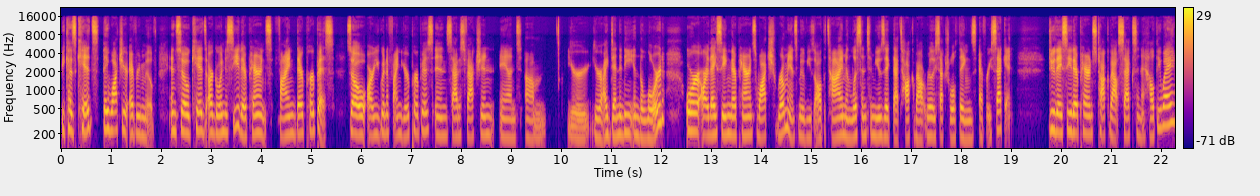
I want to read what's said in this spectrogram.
Because kids, they watch your every move. And so kids are going to see their parents find their purpose. So, are you going to find your purpose in satisfaction and um, your your identity in the Lord or are they seeing their parents watch romance movies all the time and listen to music that talk about really sexual things every second? Do they see their parents talk about sex in a healthy way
